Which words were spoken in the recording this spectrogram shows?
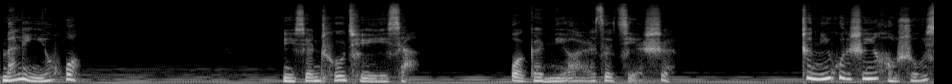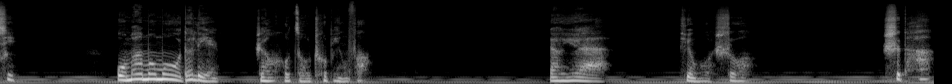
满脸疑惑：“你先出去一下，我跟你儿子解释。”这尼姑的声音好熟悉。我妈摸摸我的脸，然后走出病房。梁月，听我说，是他，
